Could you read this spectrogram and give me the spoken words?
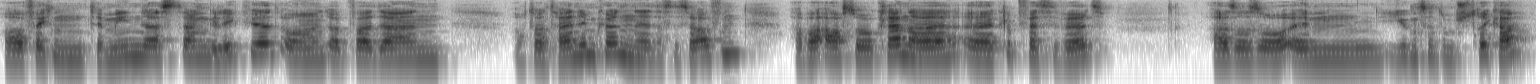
auf welchen Termin das dann gelegt wird und ob wir dann auch daran teilnehmen können. Ne? Das ist ja offen. Aber auch so kleinere äh, Clubfestivals, also so im Jugendzentrum Stricker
